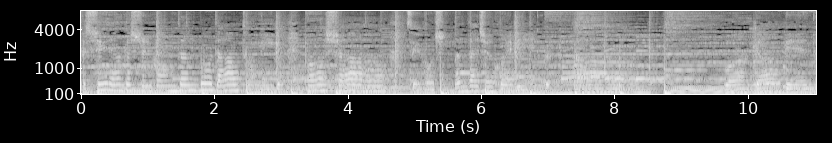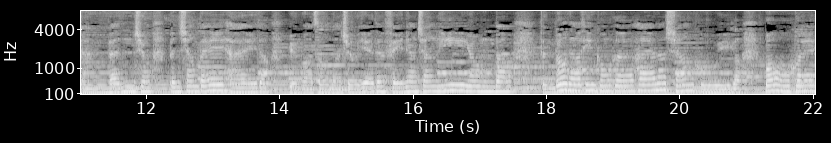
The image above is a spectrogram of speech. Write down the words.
可惜两个时空等不到同一个破晓，最后只能带着回忆奔跑。我告别南半球，奔向北海道，愿化作那昼夜的飞鸟，将你拥抱。等不到天空和海浪相互依靠，我会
